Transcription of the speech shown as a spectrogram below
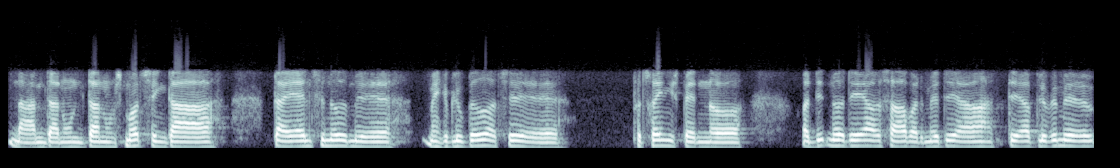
Nej, men der er nogle, der er nogle små ting. Der, der er altid noget med, man kan blive bedre til øh, på træningsbanen, og, og det, noget af det, jeg også har arbejdet med, det er, det er at blive ved med at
